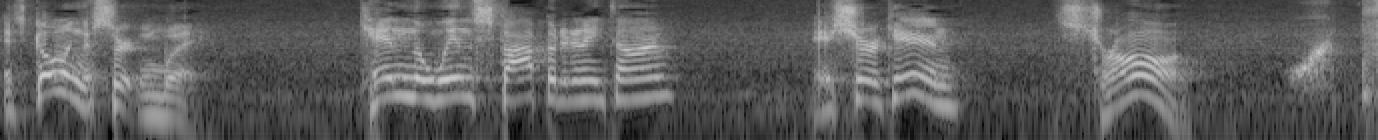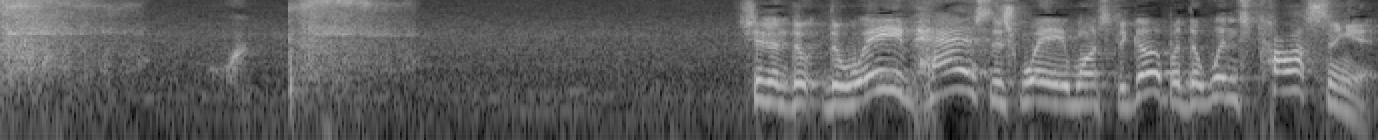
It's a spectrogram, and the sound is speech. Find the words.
It's going a certain way. Can the wind stop it at any time? It sure can. Strong. See, the, the wave has this way it wants to go, but the wind's tossing it.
